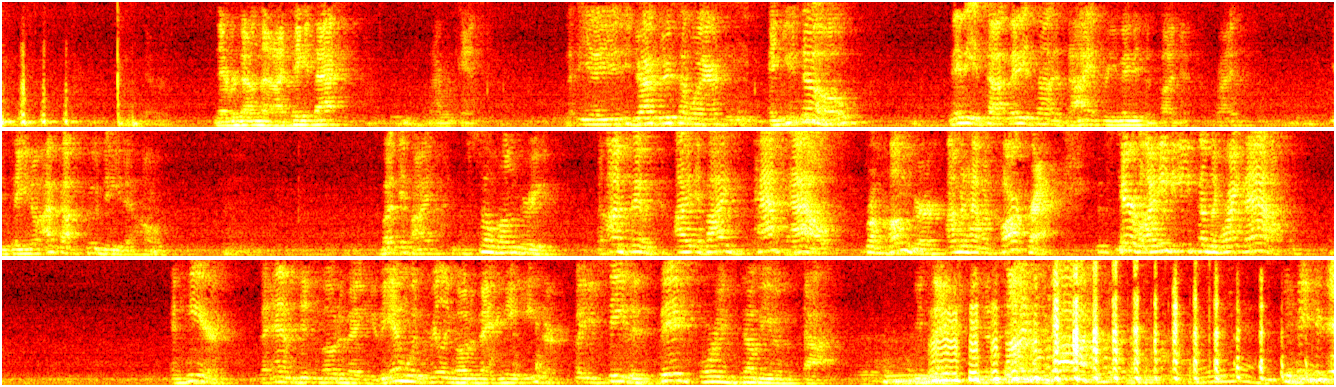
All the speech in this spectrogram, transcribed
never, done that. I take it back. I recant. You know, you, you drive through somewhere and you know Maybe it's not, maybe it's not a diet for you, maybe it's a budget, right? You say, you know, I've got food to eat at home. But if I, am so hungry, I'm famous, I, if I pass out from hunger, I'm going to have a car crash. This is terrible. I need to eat something right now. And here, the M didn't motivate you. The M wouldn't really motivate me either. But you see this big orange W in the sky. You say, it's a sign from God. you,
